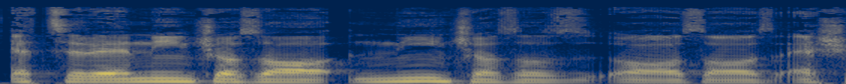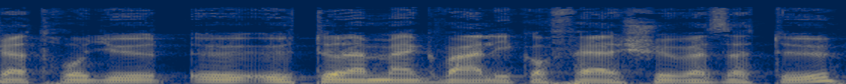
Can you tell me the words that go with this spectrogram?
egyszerűen nincs az a, nincs az, az, az, az eset, hogy ő, ő, őtőle megválik a felső vezető,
